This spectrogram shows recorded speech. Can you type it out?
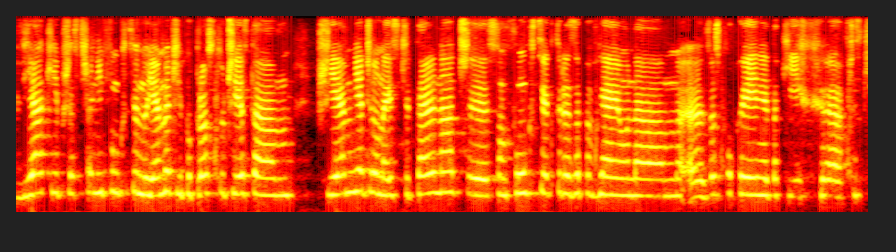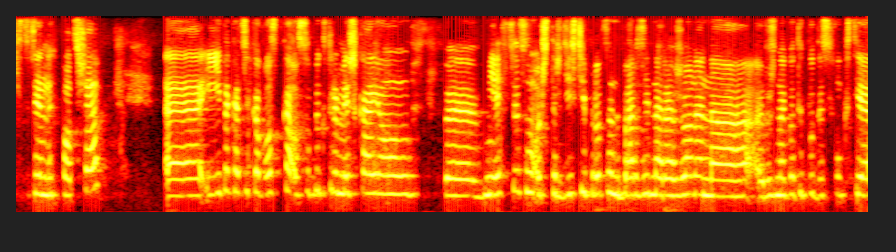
w jakiej przestrzeni funkcjonujemy, czyli po prostu czy jest tam przyjemnie, czy ona jest czytelna, czy są funkcje, które zapewniają nam e, zaspokojenie takich e, wszystkich codziennych potrzeb. I taka ciekawostka, osoby, które mieszkają w, w, mieście są o 40% bardziej narażone na różnego typu dysfunkcje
